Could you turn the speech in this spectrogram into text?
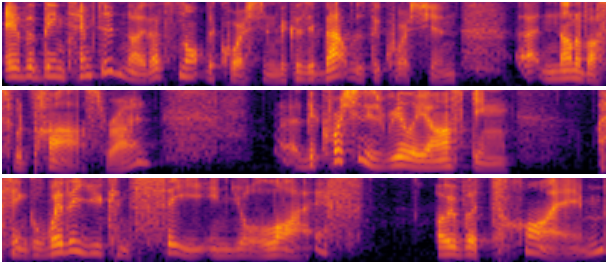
ever been tempted? No, that's not the question, because if that was the question, uh, none of us would pass, right? Uh, the question is really asking, I think, whether you can see in your life over time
